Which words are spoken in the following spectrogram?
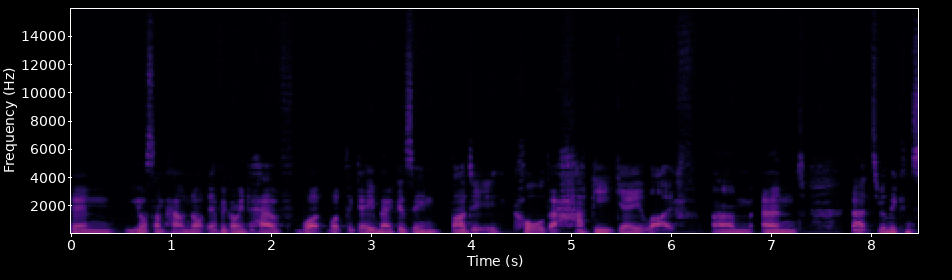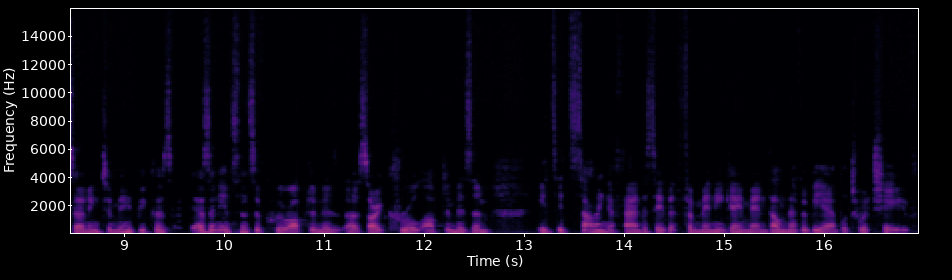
then you're somehow not ever going to have what, what the gay magazine Badi called a happy gay life. Um, and that's really concerning to me because, as an instance of queer optimism, uh, sorry, cruel optimism, it's it's selling a fantasy that for many gay men they'll never be able to achieve.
